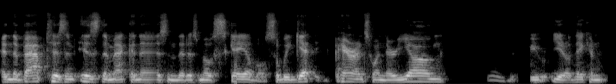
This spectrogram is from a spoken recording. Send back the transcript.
and the baptism is the mechanism that is most scalable. So we get parents when they're young we, you know, they can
